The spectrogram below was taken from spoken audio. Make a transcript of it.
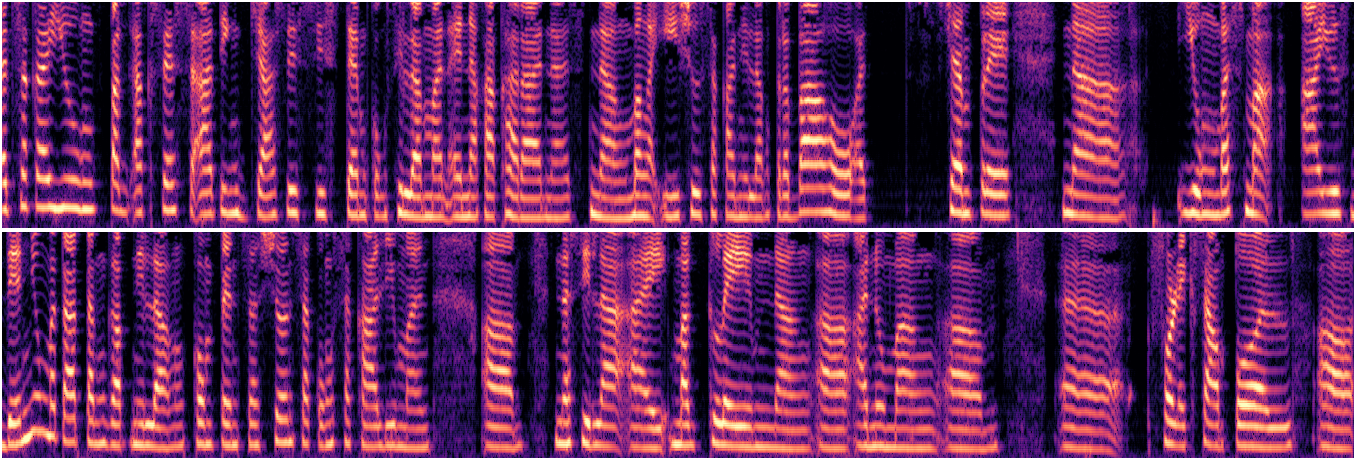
At saka yung pag-access sa ating justice system kung sila man ay nakakaranas ng mga issue sa kanilang trabaho. At syempre na yung mas maayos din yung matatanggap nilang kompensasyon sa kung sakali man uh, na sila ay mag-claim ng uh, anumang um, uh, for example uh,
